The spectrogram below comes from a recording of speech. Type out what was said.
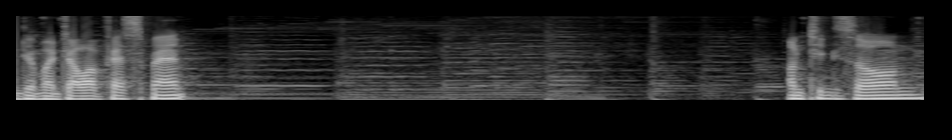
Do my job investment. Hunting zone.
